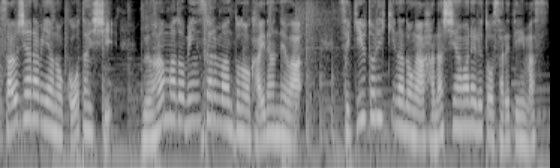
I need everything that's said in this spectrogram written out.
サウジアラビアの皇太子ムハンマド・ビン・サルマンとの会談では、石油取引などが話し合われるとされています。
